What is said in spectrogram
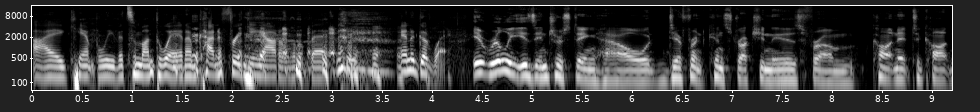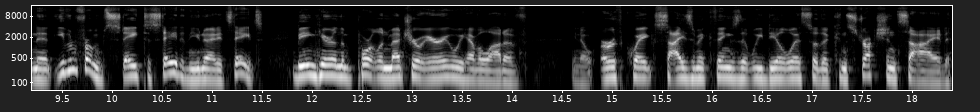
I can't believe it's a month away and I'm kind of freaking out a little bit in a good way. It really is interesting how different construction is from continent to continent, even from state to state in the United States. Being here in the Portland metro area, we have a lot of, you know, earthquake, seismic things that we deal with. So the construction side,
